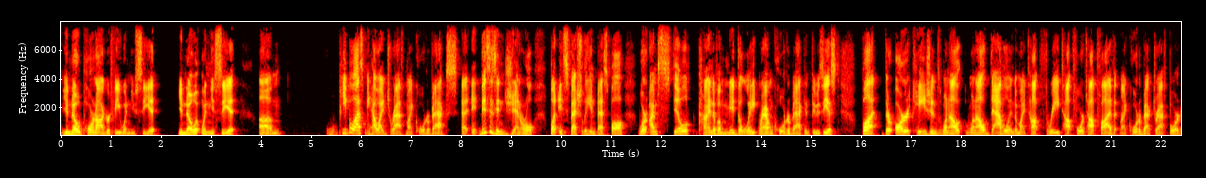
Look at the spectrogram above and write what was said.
you know pornography when you see it. You know it when you see it. Um, people ask me how I draft my quarterbacks. Uh, this is in general, but especially in best ball, where I'm still kind of a mid to late round quarterback enthusiast. But there are occasions when I'll when I'll dabble into my top three, top four, top five at my quarterback draft board,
